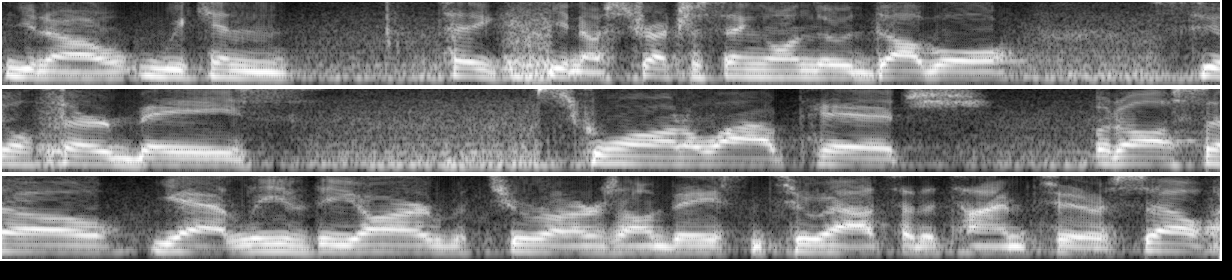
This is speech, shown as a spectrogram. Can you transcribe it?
you know, we can take, you know, stretch a single into a double, steal third base, score on a wild pitch, but also, yeah, leave the yard with two runners on base and two outs at a time too. So,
